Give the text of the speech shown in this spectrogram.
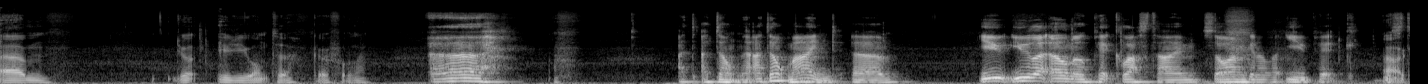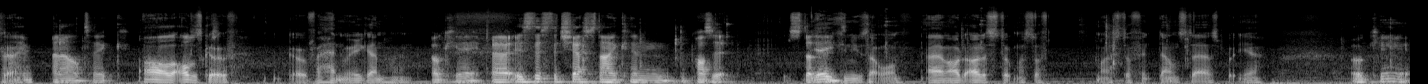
Um, do you, who do you want to go for then? Uh, I, I don't. I don't mind. Um, you you let Ellmo pick last time, so I'm gonna let you pick Oh, this okay. time, and I'll take. I'll I'll just go go for Henry again. Okay. Uh, is this the chest I can deposit stuff yeah, you can use that one. Um, I'll I'll just stuck my stuff my stuff in downstairs, but yeah. Okay.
